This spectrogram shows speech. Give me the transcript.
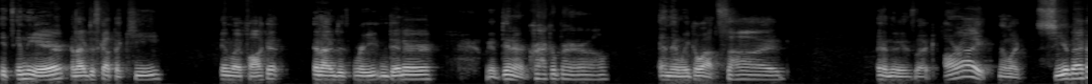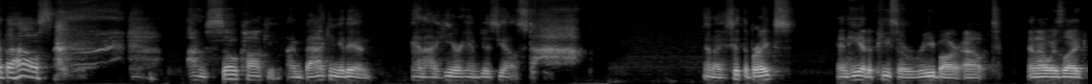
it's in the air, and I've just got the key in my pocket, and I'm just we're eating dinner. We have dinner at Cracker Barrel, and then we go outside, and then he's like, "All right," and I'm like, "See you back at the house." I'm so cocky. I'm backing it in, and I hear him just yell, "Stop!" and I hit the brakes, and he had a piece of rebar out, and I was like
